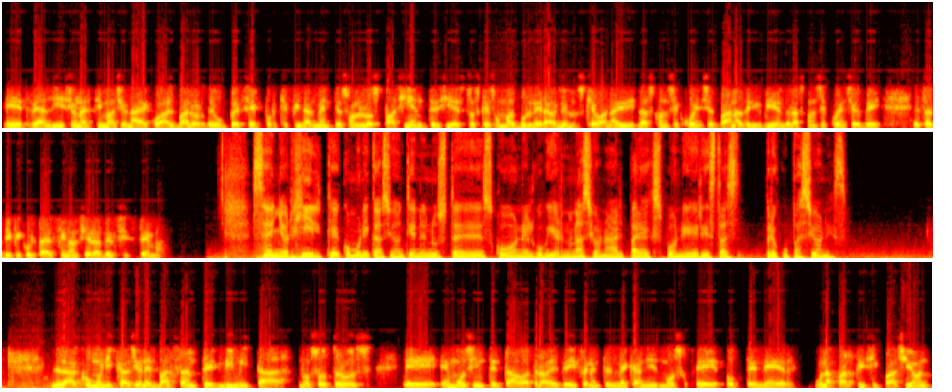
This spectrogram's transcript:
eh, realice una estimación adecuada del valor de UPC, porque finalmente son los pacientes y estos que son más vulnerables los que van a vivir las consecuencias, van a seguir viviendo las consecuencias de estas dificultades financieras del sistema. Señor Gil, ¿qué comunicación tienen ustedes con el gobierno nacional para exponer estas preocupaciones? La comunicación es bastante limitada. Nosotros eh, hemos intentado a través de diferentes mecanismos eh, obtener una participación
